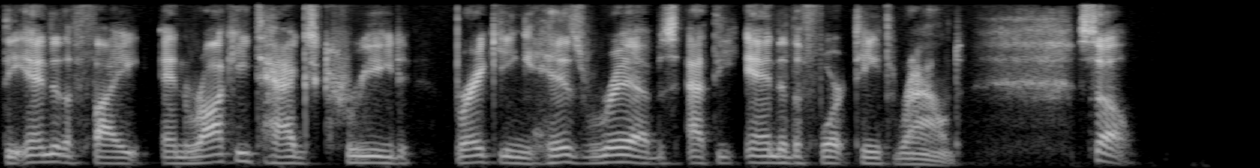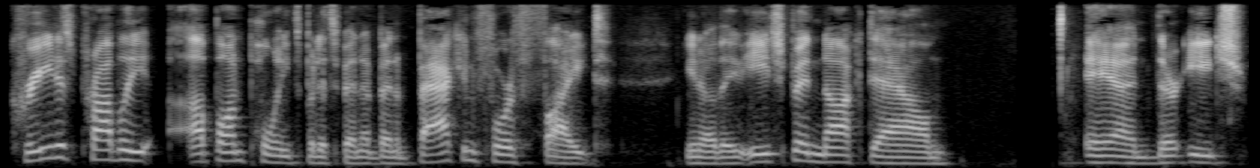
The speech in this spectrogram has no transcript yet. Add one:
the end of the fight, and Rocky tags Creed, breaking his ribs at the end of the 14th round. So Creed is probably up on points, but it's been a, been a back and forth fight. You know, they've each been knocked down, and they're each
